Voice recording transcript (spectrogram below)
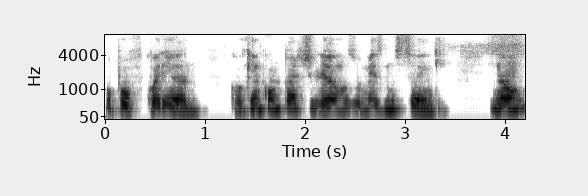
o povo coreano, com quem compartilhamos o mesmo sangue, não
